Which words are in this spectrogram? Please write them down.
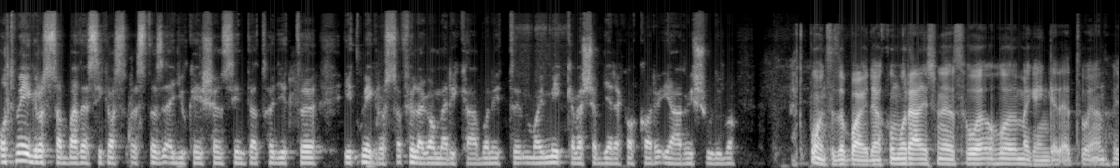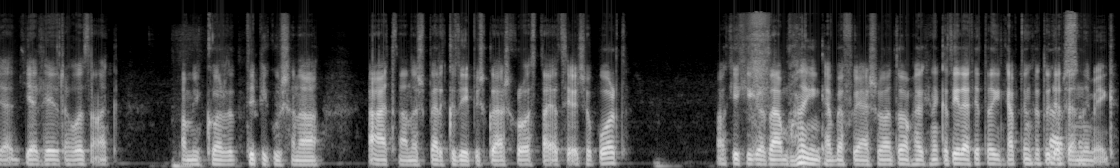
ott még rosszabbá teszik azt, ezt az education szintet, hogy itt, itt még rosszabb, főleg Amerikában, itt majd még kevesebb gyerek akar járni suliba. Hát pont ez a baj, de akkor morálisan ez hol, hol megengedett olyan, hogy egy ilyet létrehozzanak, amikor tipikusan a általános per középiskolás korosztály a célcsoport, akik igazából leginkább befolyásolhatóak, akiknek az életét leginkább tönkre tudja Persze. tenni még.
